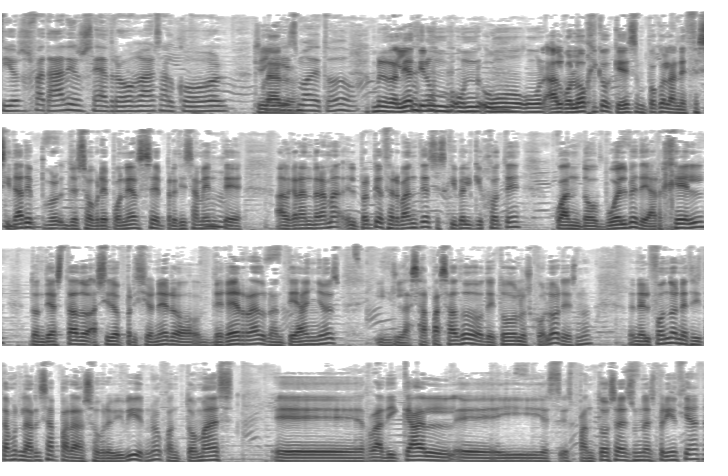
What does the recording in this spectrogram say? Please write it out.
tíos fatales, o sea, drogas, alcohol, Claro. de todo. Hombre, en realidad tiene un- un- un- algo lógico que es un poco la necesidad de, sobreponerse precisamente al gran drama. El propio Cervantes escribe el Quijote cuando vuelve de Argel, donde ha estado, ha sido prisionero de guerra durante años y las ha pasado de todos los colores, ¿no? En el fondo necesitamos la risa para sobrevivir, ¿no? Cuanto más eh, radical eh, y es- espantosa es una experiencia,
